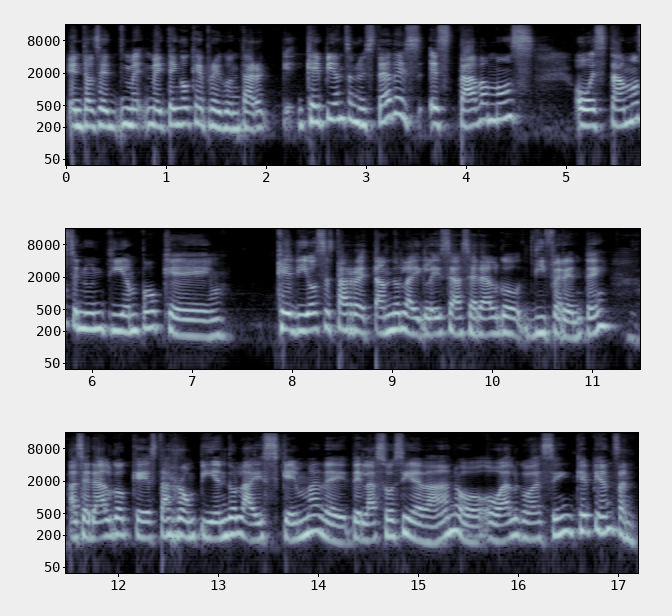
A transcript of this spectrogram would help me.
Entonces me, me, tengo que preguntar, ¿qué piensan ustedes? ¿Estábamos o estamos en un tiempo que, que Dios está retando la iglesia a hacer algo diferente, hacer algo que está rompiendo la esquema de, de la sociedad o, o algo así. ¿Qué piensan?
